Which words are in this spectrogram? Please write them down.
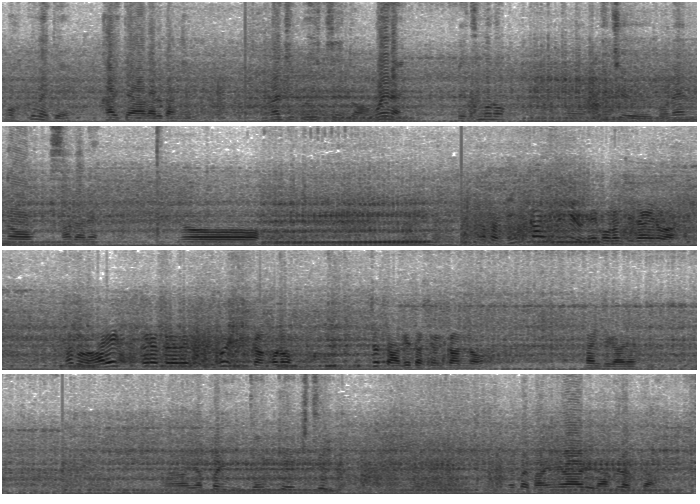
も含めて回転上がる感じ。同じ V2 とは思えない。別物。もう25年の差だねやっぱ敏感すぎるねこの時代のは。多分あれから比べるとすごい敏感このちょっと上げた瞬間の感じがね。あやっぱり前傾きついやっぱりパイナーレ楽だった。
